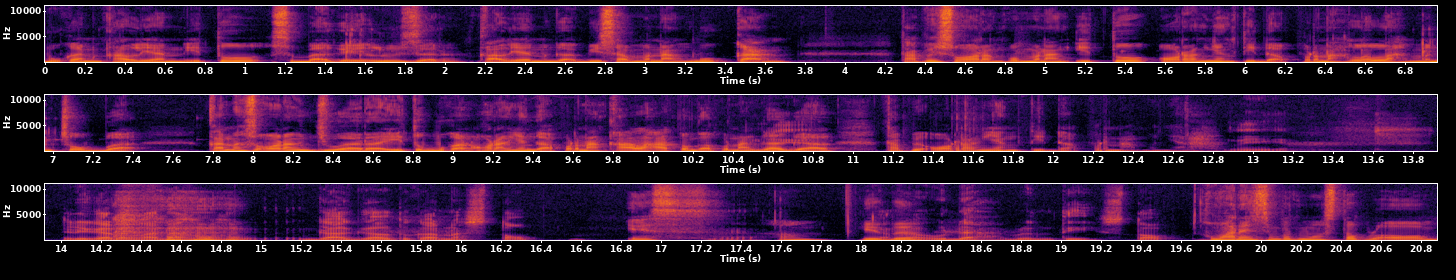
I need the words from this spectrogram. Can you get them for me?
bukan kalian itu sebagai loser, kalian nggak bisa menang, bukan. Tapi seorang pemenang itu orang yang tidak pernah lelah mencoba. Karena seorang juara itu bukan orang yang nggak pernah kalah atau nggak pernah gagal, tapi orang yang tidak pernah menyerah. Iya. Jadi kadang-kadang gagal tuh karena stop, Yes, Ya. Om, gitu. karena udah berhenti, stop. Kemarin sempat mau stop loh Om,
